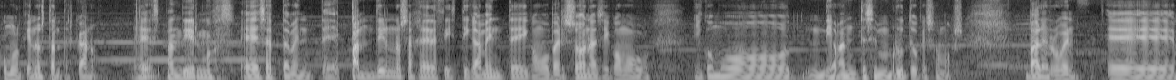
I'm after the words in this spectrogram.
como el que no es tan cercano. ¿Eh? Expandirnos. Exactamente, expandirnos ajedrecísticamente y como personas y como, y como diamantes en bruto que somos. Vale, Rubén. eh,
